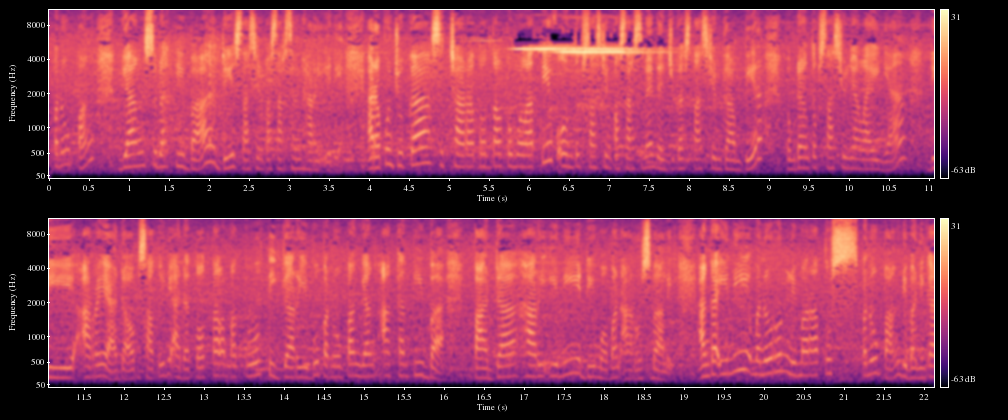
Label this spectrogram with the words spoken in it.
penumpang yang sudah tiba di stasiun Pasar Senen hari ini. Adapun juga secara total kumulatif untuk stasiun Pasar Senen dan juga stasiun Gambir, kemudian untuk stasiun yang lainnya di area Daob 1 ini ada total 43.000 penumpang yang akan tiba pada hari ini di momen arus balik. Angka ini menurun 500 penumpang dibandingkan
